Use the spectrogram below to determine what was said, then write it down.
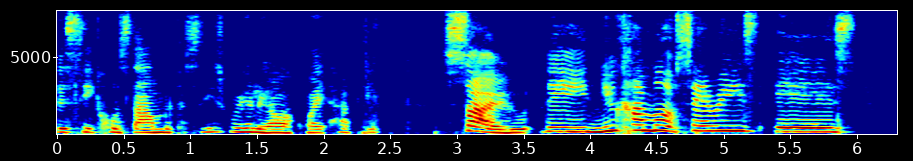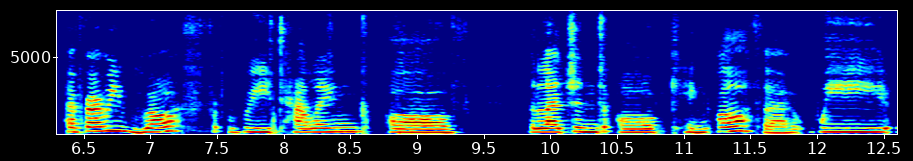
the sequels down because these really are quite heavy. So the New Camelot series is a very rough retelling of the legend of King Arthur. We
